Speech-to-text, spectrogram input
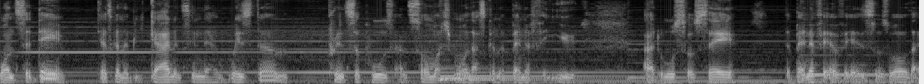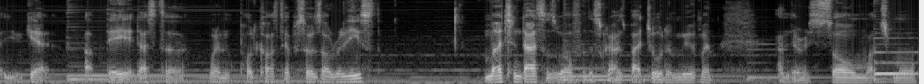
once a day. There's going to be guidance in there, wisdom, principles, and so much more that's going to benefit you. I'd also say the benefit of it is as well that you get updated as to when podcast episodes are released. Merchandise as well for the Scribes by Jordan movement, and there is so much more.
